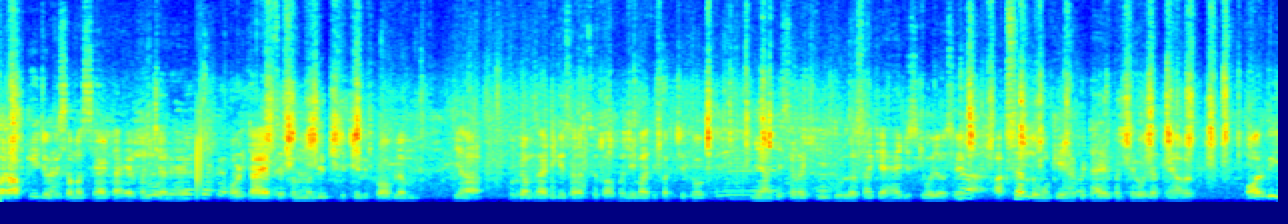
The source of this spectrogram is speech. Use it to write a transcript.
और आपकी जो भी समस्या है, टायर पंचर है और टायर से संबंधित जितनी भी प्रॉब्लम या उर्गम घाटी की सड़क से तो आप भली भांति परिचित हो। यहाँ की सड़क की दुर्दशा क्या है, जिसकी वजह से अक्सर लोगों के यहाँ पे टायर पंचर हो जाते हैं और और भी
